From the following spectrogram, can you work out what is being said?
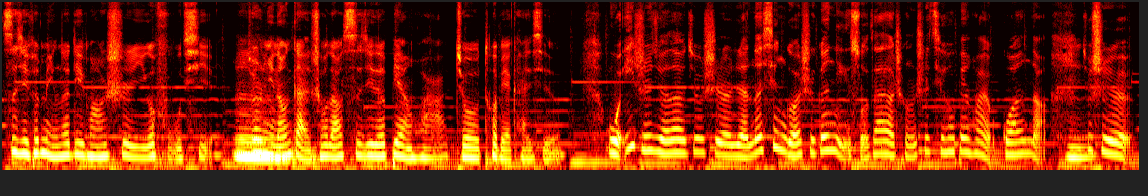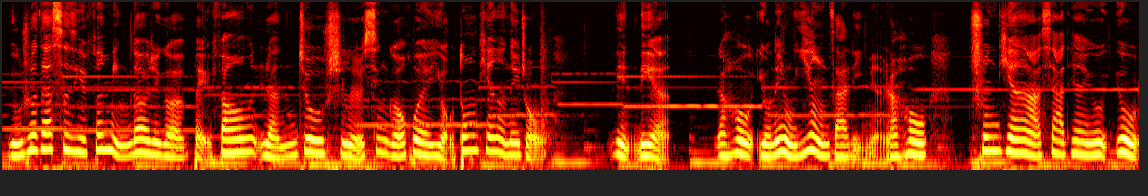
四四季分明的地方是一个福气，嗯就是你能感受到四季的变化，就特别开心。我一直觉得，就是人的性格是跟你所在的城市气候变化有关的。嗯，就是比如说，在四季分明的这个北方人，就是性格会有冬天的那种凛冽，然后有那种硬在里面，然后春天啊、夏天又又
